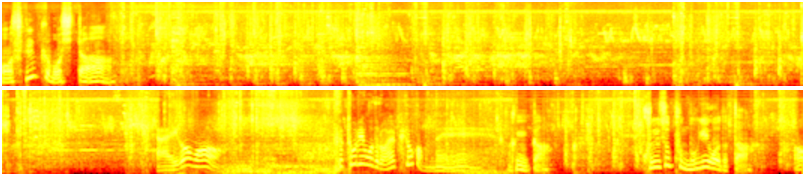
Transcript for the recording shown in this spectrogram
어 탱크 멋있다 아 이거 뭐 스토리 모드로 할 필요가 없네 그니까 군수품 무기고 얻었다 어, 어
